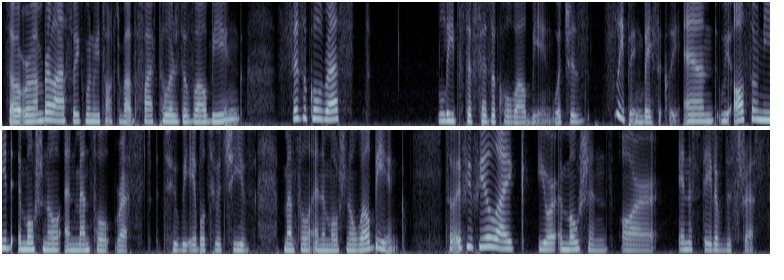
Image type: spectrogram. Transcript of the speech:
So, remember last week when we talked about the five pillars of well being? Physical rest leads to physical well being, which is sleeping basically. And we also need emotional and mental rest to be able to achieve mental and emotional well being. So if you feel like your emotions are in a state of distress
